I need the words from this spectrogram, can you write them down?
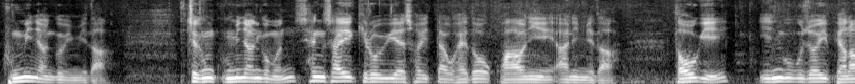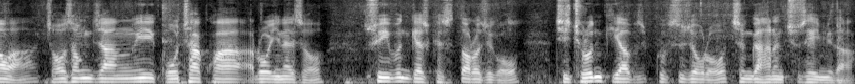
국민연금입니다. 지금 국민연금은 생사의 기로 위에 서 있다고 해도 과언이 아닙니다. 더욱이 인구 구조의 변화와 저성장의 고착화로 인해서 수입은 계속해서 떨어지고 지출은 기하급수적으로 증가하는 추세입니다.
